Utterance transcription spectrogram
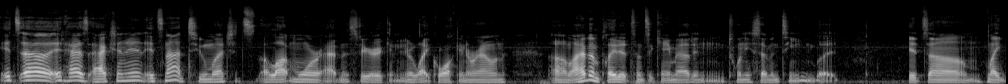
it's uh it has action in it. It's not too much. It's a lot more atmospheric and you're like walking around. Um I haven't played it since it came out in 2017, but it's um like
